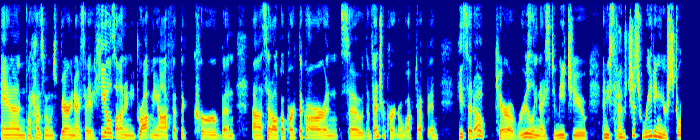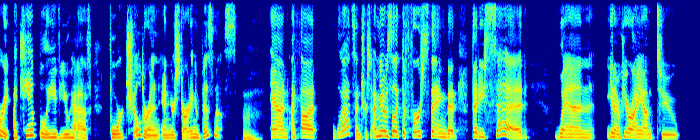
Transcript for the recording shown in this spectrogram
And my husband was very nice. I had heels on and he dropped me off at the curb and uh, said, I'll go park the car. And so the venture partner walked up and he said, Oh, Kara, really nice to meet you. And he said, I was just reading your story. I can't believe you have four children and you're starting a business. Hmm. And I thought, well, that's interesting. I mean, it was like the first thing that, that he said when, you know, here I am to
